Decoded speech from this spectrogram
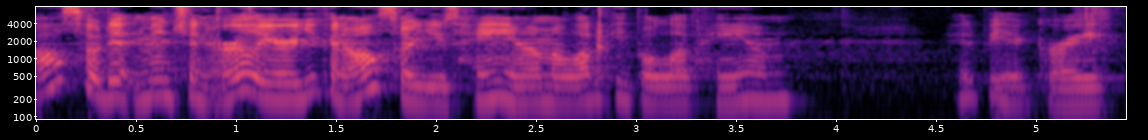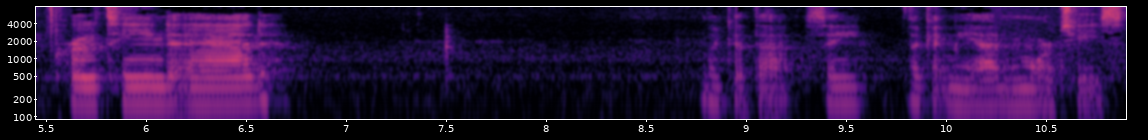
also didn't mention earlier, you can also use ham. A lot of people love ham. It'd be a great protein to add. Look at that, see? Look at me adding more cheese.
